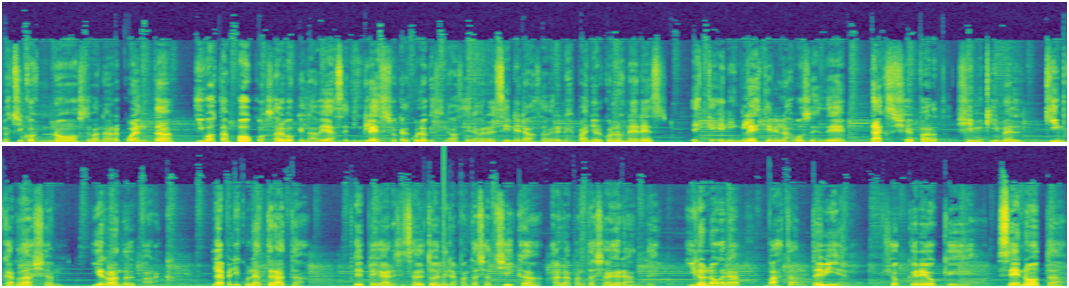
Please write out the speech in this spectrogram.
los chicos no se van a dar cuenta, y vos tampoco, salvo que la veas en inglés, yo calculo que si la vas a ir a ver al cine la vas a ver en español con los nenes, es que en inglés tienen las voces de Dax Shepard, Jimmy Kimmel, Kim Kardashian y Randall Park. La película trata de pegar ese salto de la pantalla chica a la pantalla grande, y lo logra bastante bien. Yo creo que se nota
